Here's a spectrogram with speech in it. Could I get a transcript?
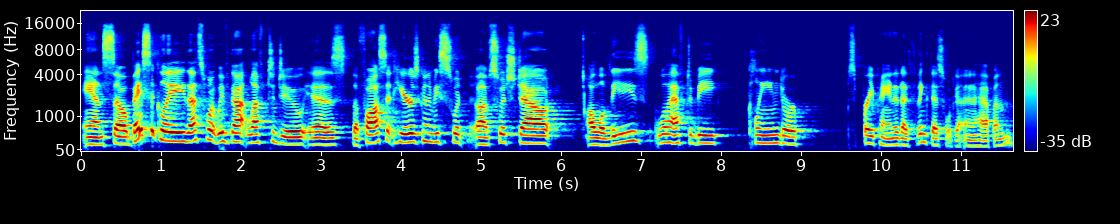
And so basically that's what we've got left to do is the faucet here is going to be uh, switched out. All of these will have to be cleaned or spray painted. I think that's what's going to happen.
